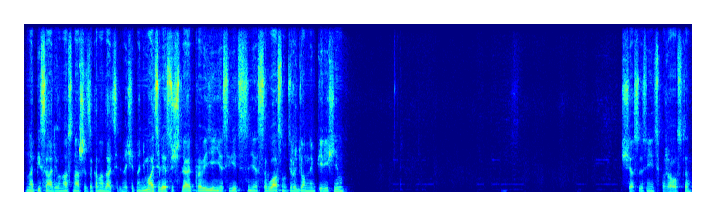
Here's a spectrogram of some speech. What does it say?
написали, у нас наши законодатели? Значит, наниматели осуществляют проведение свидетельствования согласно утвержденным перечням Сейчас, извините, пожалуйста.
